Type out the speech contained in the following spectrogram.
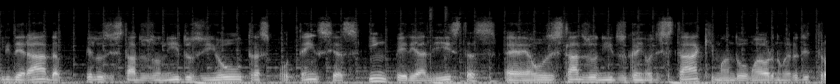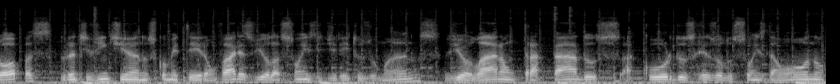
liderada pelos Estados Unidos e outras potências imperialistas. É, os Estados Unidos ganhou destaque, mandou o maior número de tropas. Durante 20 anos cometeram várias violações de direitos humanos, violaram tratados, acordos, resoluções da ONU,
